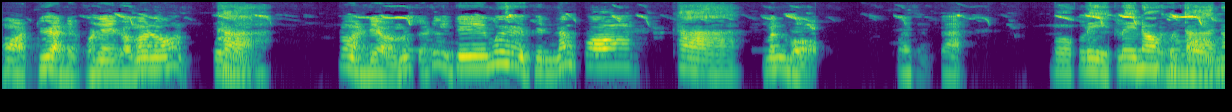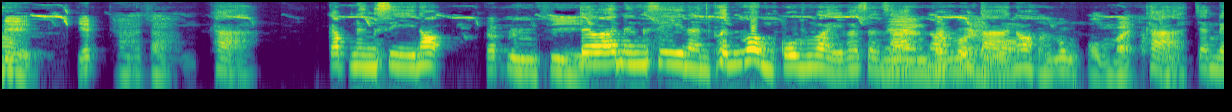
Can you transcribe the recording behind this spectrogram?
ฮอดเทือนเนี่ยพ่อใหญ่ก็มานอนค่ะ นอนเดียวมันก็ได้เดมือขึ้นทั้งกอง ค่ะ มันบอกว่าจังซั่นบอกเลขเลยเนาะคุณตาบอกเนาะเด็กเจ็ดหาสาม ค่ะ กับหนึ่งสี่เนาะกับหนึ่งสี่แต่ว่าหนึ่งสี่นั่นเพิ่นวงกลมไว้ว่าซั่นแม่ซะนเนาะคุณตาเนาะเพิ่นวงกลมไว้ค่ะ จังได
